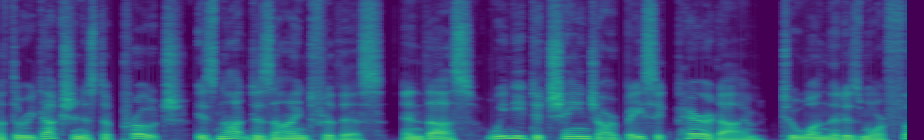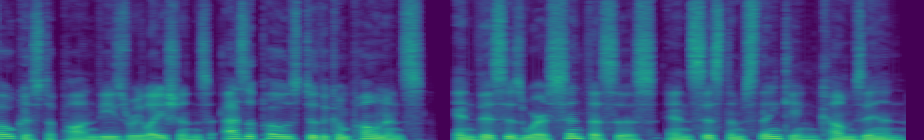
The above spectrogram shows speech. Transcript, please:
but the reductionist approach is not designed for this, and thus we need to change our basic paradigm to one that is more focused upon these relations as opposed to the components, and this is where synthesis and systems thinking comes in.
